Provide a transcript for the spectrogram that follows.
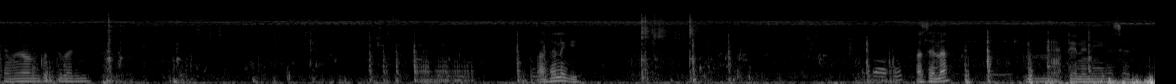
ক্যামেরা অন করতে পারিনি। আছে নাকি? আছে না? টেনে নিয়ে গেছে এদিকে।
